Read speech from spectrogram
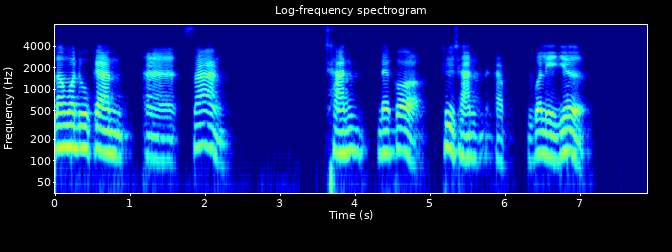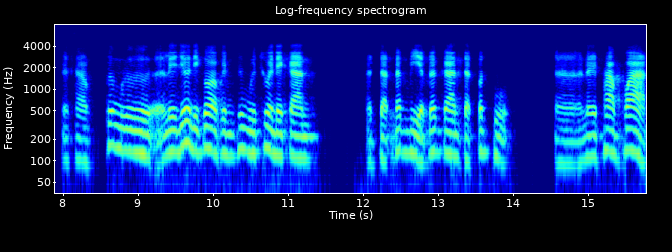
เรามาดูการสร้างชั้นแล้วก็ชื่อชั้นนะครับ หรือว่าเลเยอร์นะครับ เครื่องมือเลเยอร์นี้ก็เป็นเครื่องมือช่วยในการจัดระเบียบและการจัดวัตถุในภาพวาด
